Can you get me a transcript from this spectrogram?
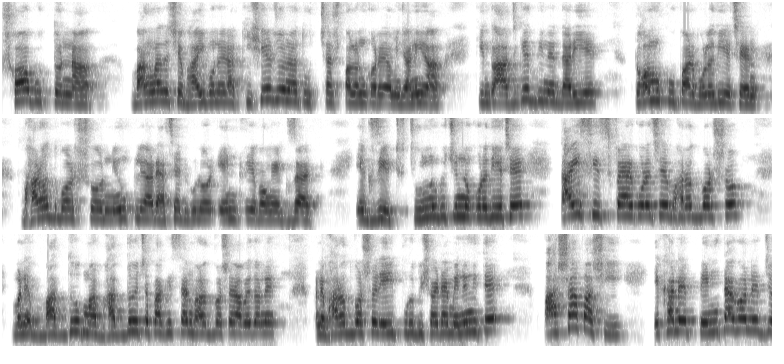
সব উত্তর না। বাংলাদেশে ভাই বোনেরা কিসের জন্য এত উচ্ছ্বাস পালন করে আমি জানি না, কিন্তু আজকের দিনে দাঁড়িয়ে টম কুপার বলে দিয়েছেন, ভারতবর্ষ নিউক্লিয়ার অ্যাসেটগুলোর এন্ট্রি এবং এক্সাক্ট এক্সিট চূর্ণ বিচূর্ণ করে দিয়েছে, তাই সিজফায়ার করেছে ভারতবর্ষ। মানে বাধ্য বাধ্য হয়েছে পাকিস্তান ভারতবর্ষের আবেদনে মানে ভারতবর্ষের এই পুরো বিষয়টা মেনে নিতে। পাশাপাশি এখানে পেন্টাগনের যে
